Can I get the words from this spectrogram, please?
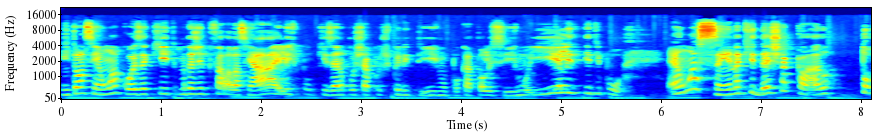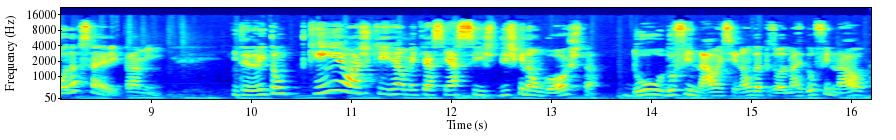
Então, assim, é uma coisa que muita gente falava assim, ah, eles tipo, quiseram puxar pro espiritismo, pro catolicismo, e ele, e, tipo, é uma cena que deixa claro toda a série para mim. Entendeu? Então, quem eu acho que realmente, assim, assiste, diz que não gosta do, do final em si, não do episódio, mas do final,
